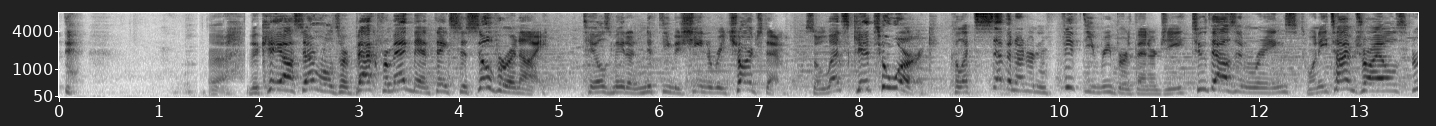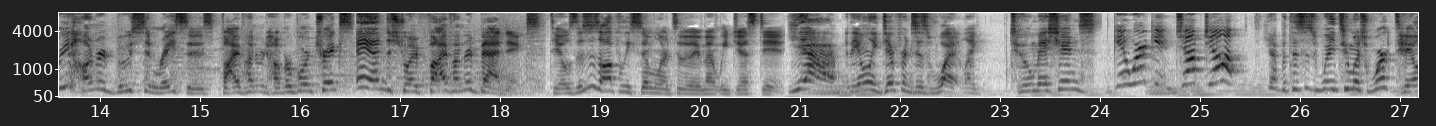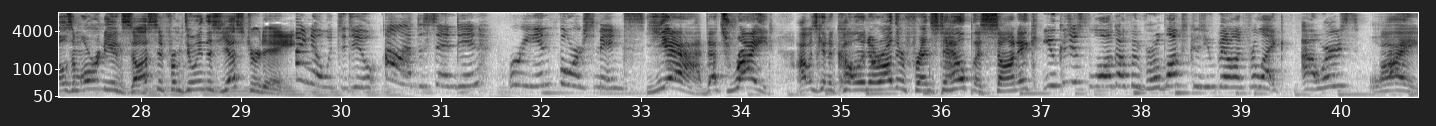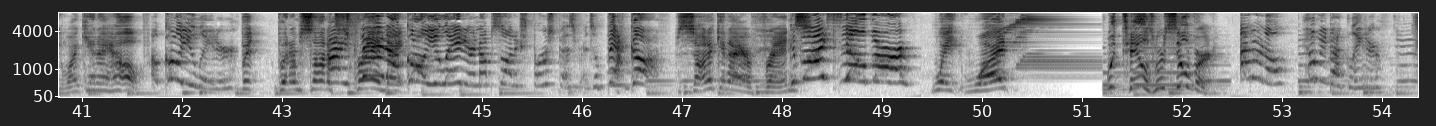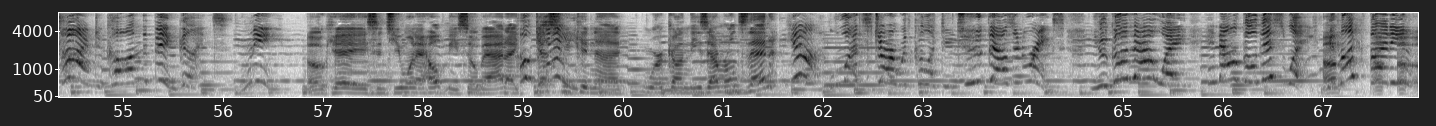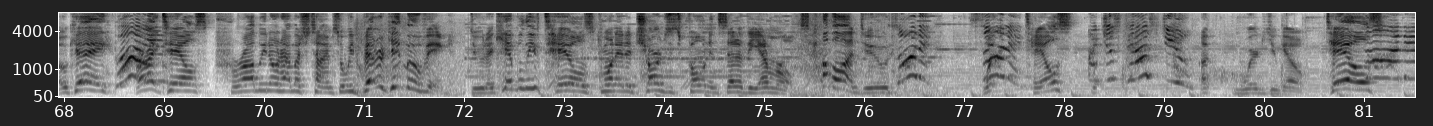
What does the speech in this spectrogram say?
uh, the Chaos Emeralds are back from Eggman thanks to Silver and I. Tails made a nifty machine to recharge them, so let's get to work! Collect 750 rebirth energy, 2,000 rings, 20 time trials, 300 boosts in races, 500 hoverboard tricks, and destroy 500 badniks. Tails, this is awfully similar to the event we just did. Yeah, the only difference is what, like, two missions? Get working. Chop chop. Yeah, but this is way too much work, Tails. I'm already exhausted from doing this yesterday. I know what to do. I'll have to send in reinforcements. Yeah, that's right. I was gonna call in our other friends to help us, Sonic. You could just log off of Roblox because you've been on for like hours. Why? Why can't I help? I'll call you later. But but I'm I Sonic's said friend. I'll I, call you later, and I'm Sonic's first best friend, so back off. Sonic and I are friends. Goodbye, Silver. Wait, what? What Tails? Where's Silver? He'll be back later. Time to call in the big guns. Me. Okay, since you want to help me so bad, I guess we can uh, work on these emeralds then. Yeah, let's start with collecting 2,000 rings. You go that way, and I'll go this way. Good Um, luck, buddy. Uh, okay. Bye. All right, Tails. Probably don't have much time, so we better get moving. Dude, I can't believe Tails wanted to charge his phone instead of the emeralds. Come on, dude. Sonic! What? Sonic! Tails? I just passed you! Uh, where'd you go? Tails! Sonic!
